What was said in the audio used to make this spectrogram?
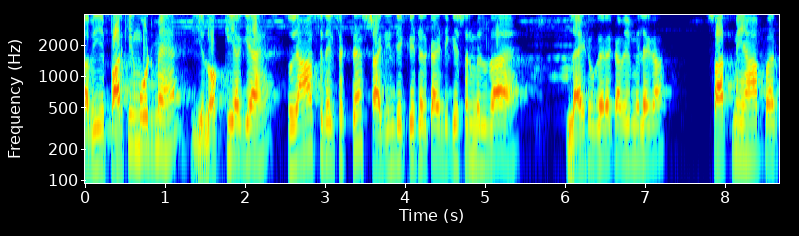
तभी ये पार्किंग मोड में है, ये लॉक किया गया है। तो यहाँ से देख सकते हैं साइड इंडिकेटर का इंडिकेशन मिल रहा है। लाइट वगैरह का भी मिलेगा। साथ में यहाँ पर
